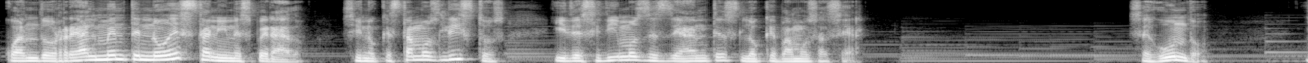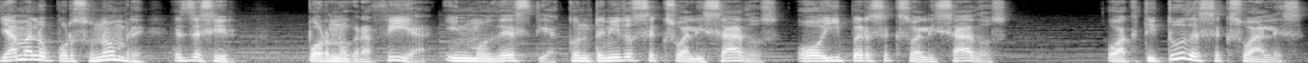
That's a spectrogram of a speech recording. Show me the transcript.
cuando realmente no es tan inesperado, sino que estamos listos y decidimos desde antes lo que vamos a hacer. Segundo, llámalo por su nombre, es decir, pornografía, inmodestia, contenidos sexualizados o hipersexualizados, o actitudes sexuales.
